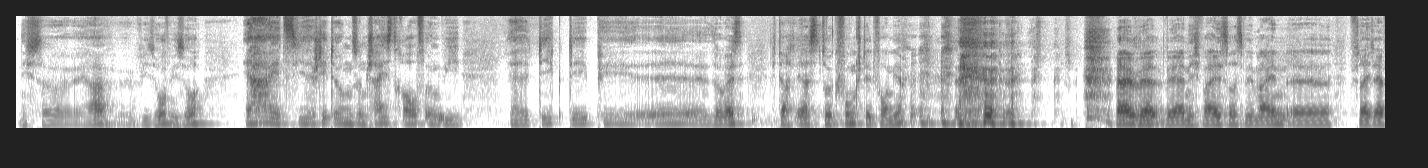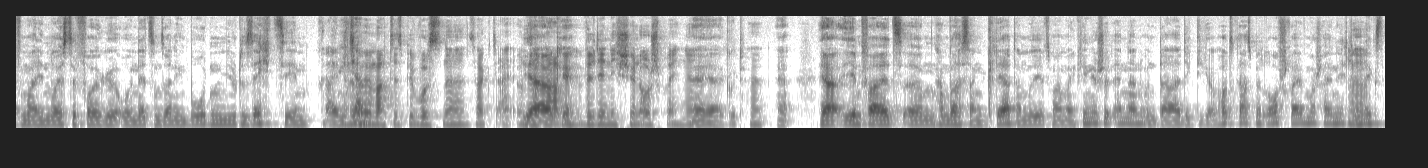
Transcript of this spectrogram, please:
Nicht so, ja, wieso, wieso? Ja, jetzt hier steht irgend so ein Scheiß drauf, irgendwie äh, Dick, DP, äh, so weißt Ich dachte erst, Dirk Funk steht vor mir. Nein, wer, wer nicht weiß, was wir meinen, äh, vielleicht einfach mal die neueste Folge Oh Netz und sonnigen Boden, Minute 16 reinhören. Ich glaube, er macht das bewusst, ne? Sagt, äh, unser Ja, Namen okay. will den nicht schön aussprechen. Ne? Ja, ja, gut. Ja. Ja, ja. jedenfalls ähm, haben wir es dann geklärt. Dann muss ich jetzt mal mein Klingelschild ändern und da Dick Dicker Podcast mit draufschreiben, wahrscheinlich demnächst.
